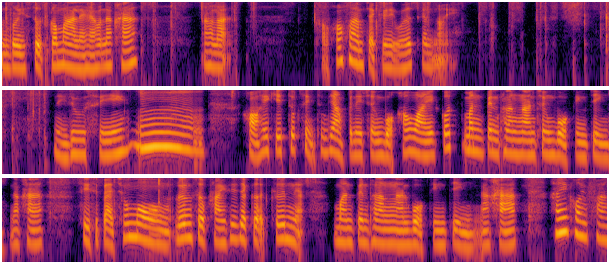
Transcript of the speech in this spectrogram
ลบริสุทธิ์ก็มาแล้วนะคะ เอาละขอข้อความจาก Universe กันหน่อยไหนดูสิอืมขอให้คิดทุกสิ่งทุกอย่างไปในเชิงบวกเข้าไว้ ก็มันเป็นพลังงานเชิงบวกจริง ๆ นะคะ 48 ชั่วโมง เรื่องเซอร์ไพรส์ที่จะเกิดขึ้นเนี่ย มันเป็นพลังงานบวกจริง ๆ นะคะ ให้คอยฟัง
